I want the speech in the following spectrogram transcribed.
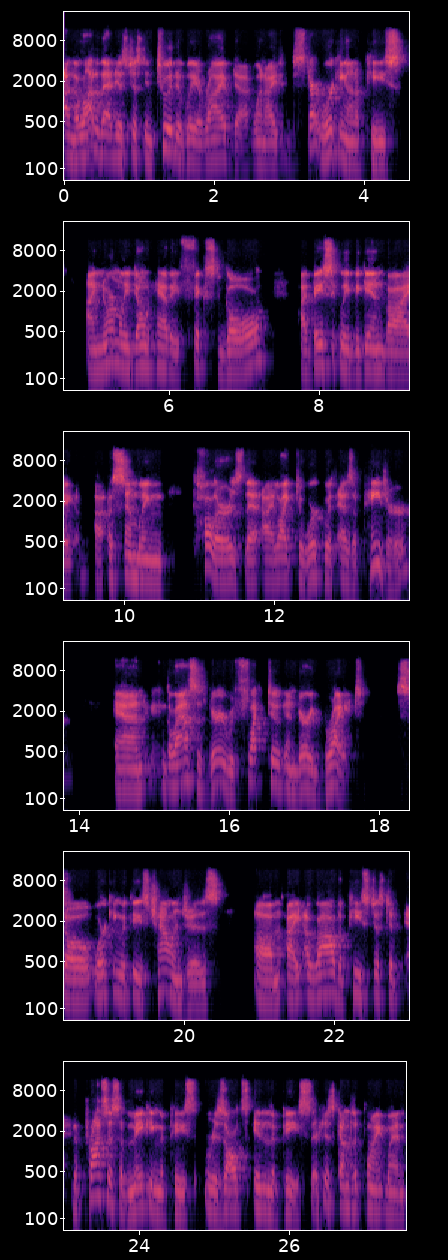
And a lot of that is just intuitively arrived at. When I start working on a piece, I normally don't have a fixed goal. I basically begin by uh, assembling colors that I like to work with as a painter. And glass is very reflective and very bright. So, working with these challenges, um, I allow the piece just to, the process of making the piece results in the piece. There just comes a point when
